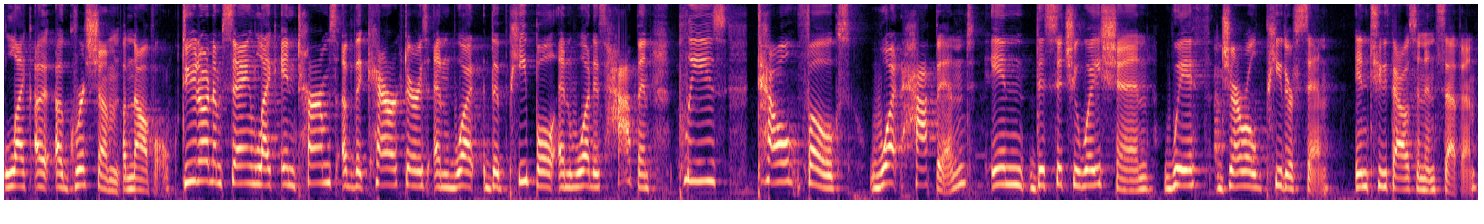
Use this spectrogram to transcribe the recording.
like a, a, Grisham novel. Do you know what I'm saying? Like, in terms of the characters and what the people and what has happened, please tell folks what happened in the situation with Gerald Peterson in 2007?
